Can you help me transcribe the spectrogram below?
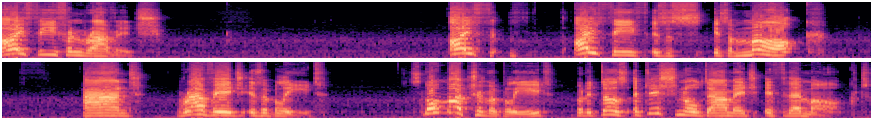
Eye Thief and Ravage. Eye, th Eye Thief is a, is a mark, and Ravage is a bleed. It's not much of a bleed, but it does additional damage if they're marked.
